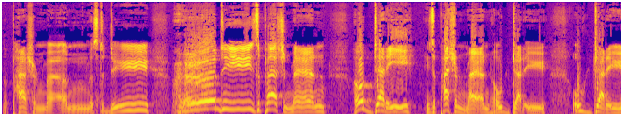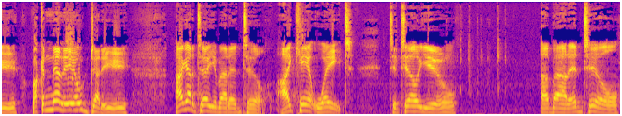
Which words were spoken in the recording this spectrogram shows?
The Passion Man, Mr. D. Oh, D's the Passion Man. Oh, Daddy, he's a Passion Man. Oh, Daddy. Oh, Daddy. Macanelli, oh, Daddy. I gotta tell you about Ed Tyll. I can't wait to tell you about Ed Tyll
